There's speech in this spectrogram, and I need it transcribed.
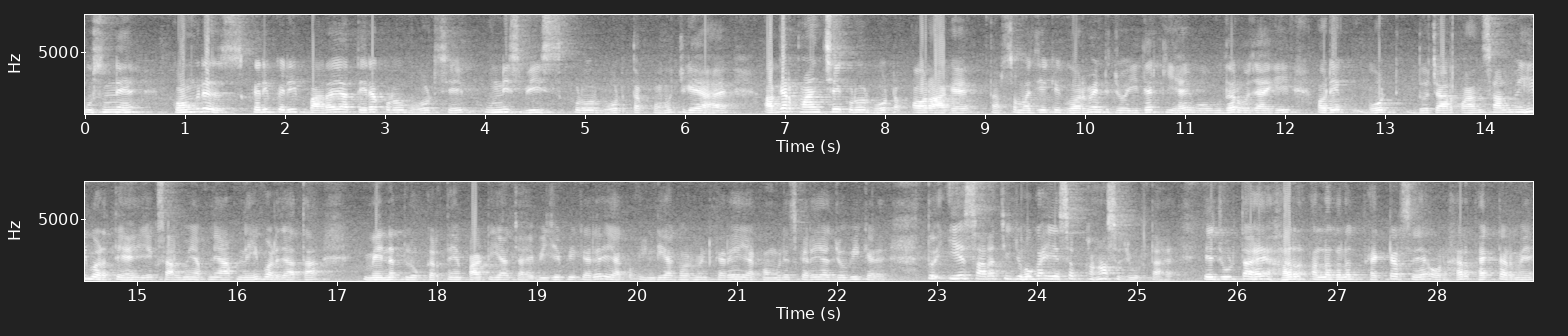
उसने कांग्रेस करीब करीब 12 या 13 करोड़ वोट से 19-20 करोड़ वोट तक पहुँच गया है। अगर पाँच छः करोड़ वोट और आ गए, तब समझिए कि गवर्नमेंट जो इधर की है, वो उधर हो जाएगी और एक वोट दो चार, पाँच साल में ही बढ़ते हैं, एक साल में अपने आप नहीं बढ़ जाता। मेहनत लोग करते हैं, पार्टियाँ, चाहे बीजेपी करे या इंडिया गवर्नमेंट करे या कांग्रेस करे या जो भी करे तो ये सारा चीज़ होगा, ये सब कहाँ से जुड़ता है? ये जुड़ता है हर अलग अलग फैक्टर से और हर फैक्टर में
